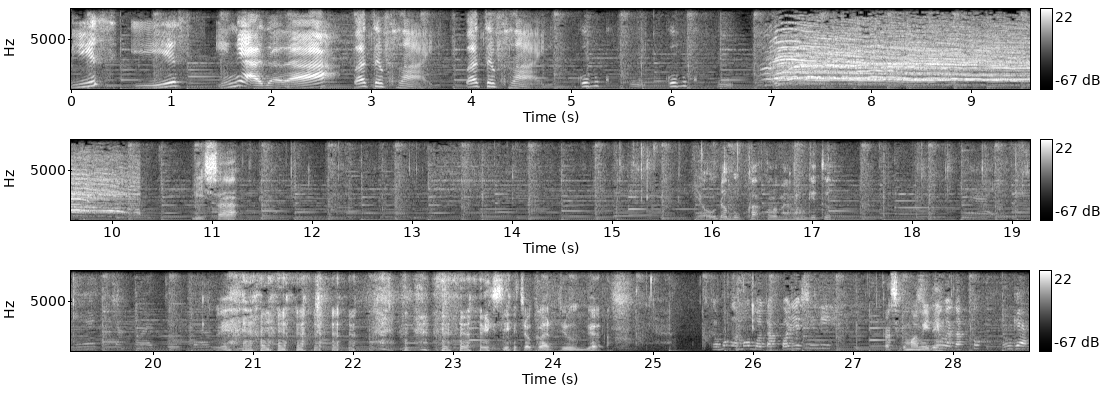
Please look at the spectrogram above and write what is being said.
This is ini adalah butterfly. Butterfly. Kupu-kupu. Kupu-kupu. Bisa. Ya udah buka kalau memang gitu. Nah, isinya coklat juga. Kamu nggak mau buat aku aja sini? Kasih ke mami Sini deh. buat aku. Enggak,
